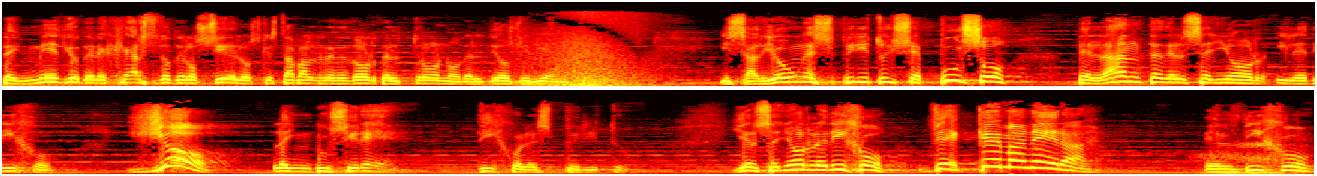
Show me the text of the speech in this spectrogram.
de en medio del ejército de los cielos que estaba alrededor del trono del Dios viviente. Y salió un espíritu y se puso delante del Señor y le dijo, yo le induciré, dijo el espíritu. Y el Señor le dijo, ¿de qué manera? Él dijo,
